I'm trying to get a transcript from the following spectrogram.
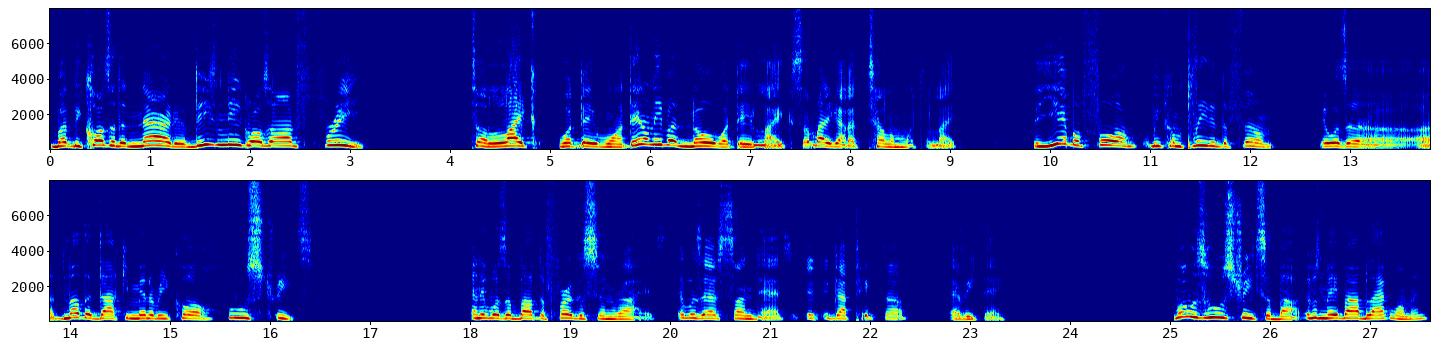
But because of the narrative, these Negroes aren't free to like what they want. They don't even know what they like. Somebody got to tell them what to like. The year before we completed the film, there was a another documentary called Whose Streets, and it was about the Ferguson riots. It was at Sundance. It, it got picked up. Everything. What was Whose Streets about? It was made by a black woman,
